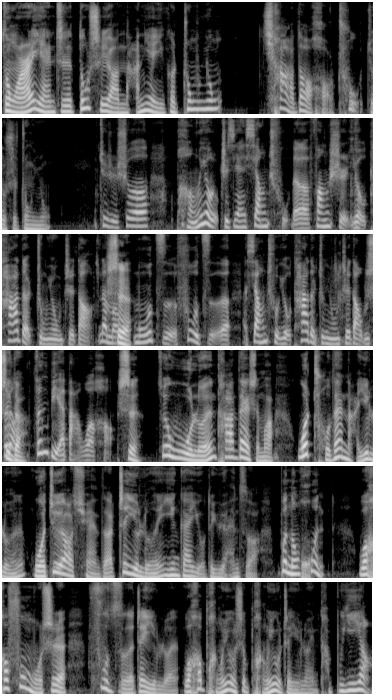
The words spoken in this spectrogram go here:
总而言之，都是要拿捏一个中庸，恰到好处就是中庸。就是说，朋友之间相处的方式有他的中庸之道。那么母子、父子相处有他的中庸之道，我们都要分别把握好。是，所以五轮它在什么？我处在哪一轮，我就要选择这一轮应该有的原则，不能混。我和父母是父子这一轮，我和朋友是朋友这一轮，它不一样，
